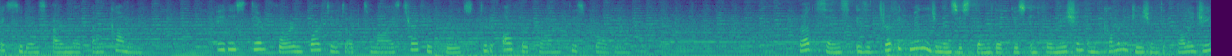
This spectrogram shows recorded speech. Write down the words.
accidents are not uncommon. It is therefore important to optimize traffic routes to overcome this problem. RoadSense is a traffic management system that uses information and communication technology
